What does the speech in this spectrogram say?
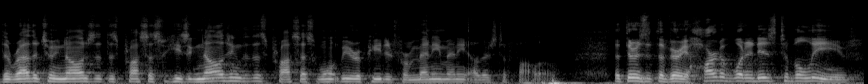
That rather to acknowledge that this process, he's acknowledging that this process won't be repeated for many, many others to follow that there is at the very heart of what it is to believe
